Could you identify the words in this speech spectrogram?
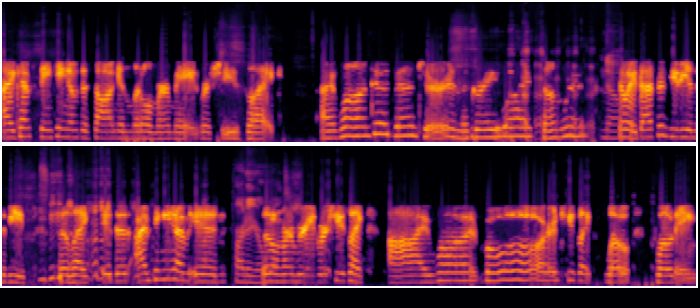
I kept thinking of the song in Little Mermaid where she's like, I want adventure in the great white somewhere. No. No, wait, that's in Beauty and the Beast. So, like, it, the, I'm thinking of in Part of your Little world. Mermaid where she's like, I want more. And she's like slow floating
